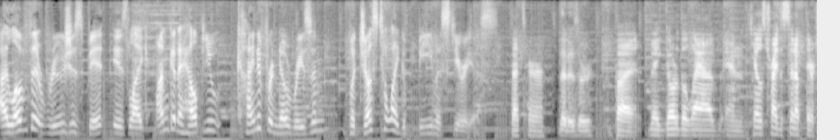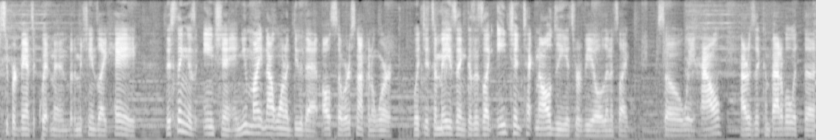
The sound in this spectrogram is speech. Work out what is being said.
I love that Rouge's bit is like, I'm gonna help you, kind of for no reason, but just to like be mysterious. That's her. that is her. but they go to the lab and Tails tries to set up their super advanced equipment, but the machine's like, "Hey, this thing is ancient, and you might not want to do that. Also, we're just not going to work." Which it's amazing because it's like ancient technology. It's revealed, and it's like, so wait, how? How is it compatible with the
